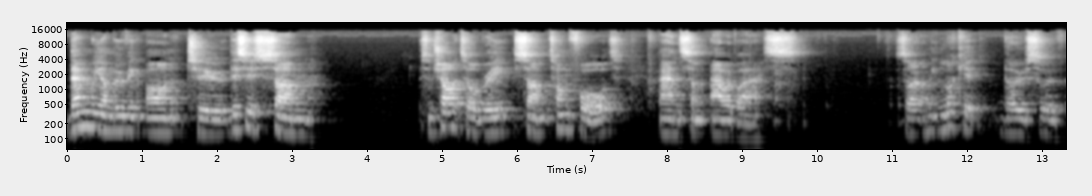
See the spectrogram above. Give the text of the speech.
Then we are moving on to, this is some, some Charlotte Tilbury, some Tom Ford, and some Hourglass. So, I mean, look at those sort of,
